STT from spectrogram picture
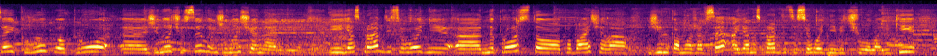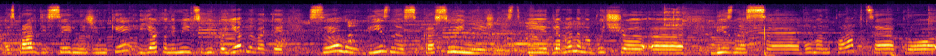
цей клуб про е, жіночу силу і жіночу енергію. І я справді сьогодні е, не просто побачила жінка може все, а я насправді це сьогодні відчула, які е, справді сильні жінки і як вони вміють собі поєднувати силу, бізнес, красу і ніжність. І для мене, мабуть, що е, бізнес е, Woman Club – це про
